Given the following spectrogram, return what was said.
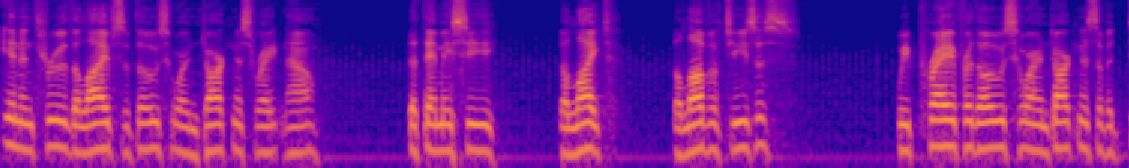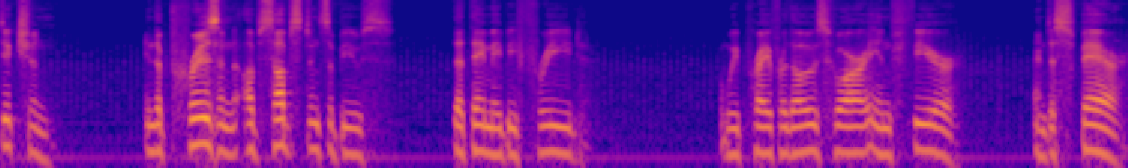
in and through the lives of those who are in darkness right now, that they may see the light, the love of Jesus. We pray for those who are in darkness of addiction, in the prison of substance abuse, that they may be freed. We pray for those who are in fear and despair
